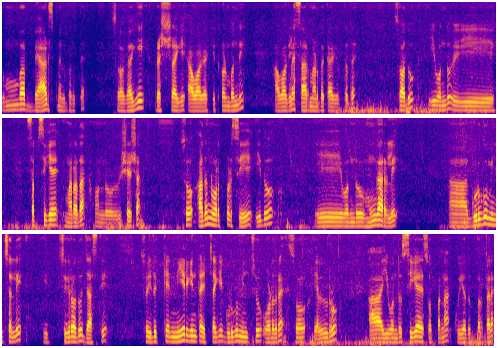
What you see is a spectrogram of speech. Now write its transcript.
ತುಂಬ ಬ್ಯಾಡ್ ಸ್ಮೆಲ್ ಬರುತ್ತೆ. ಸೊ ಹಾಗಾಗಿ ಫ್ರೆಶ್ ಆಗಿ ಆವಾಗ ಕಿತ್ಕೊಂಡು ಬಂದು ಆವಾಗಲೇ ಸಾರು ಮಾಡಬೇಕಾಗಿರ್ತದೆ. ಸೊ ಅದು ಈ ಒಂದು ಈ ಸಬ್ಸಿಗೆ ಮರದ ಒಂದು ವಿಶೇಷ. ಸೊ ಅದನ್ನು ಹೊರತುಪಡಿಸಿ ಇದು ಈ ಒಂದು ಮುಂಗಾರಲ್ಲಿ ಗುಡುಗು ಮಿಂಚಲ್ಲಿ ಇದು ಸಿಗಿರೋದು ಜಾಸ್ತಿ. ಸೊ ಇದಕ್ಕೆ ನೀರಿಗಿಂತ ಹೆಚ್ಚಾಗಿ ಗುಡುಗು ಮಿಂಚು ಹೊಡೆದ್ರೆ ಸೊ ಎಲ್ಲರೂ ಈ ಒಂದು ಸಿಗೆ ಸೊಪ್ಪನ್ನು ಕುಯ್ಯೋದಕ್ಕೆ ಬರ್ತಾರೆ.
